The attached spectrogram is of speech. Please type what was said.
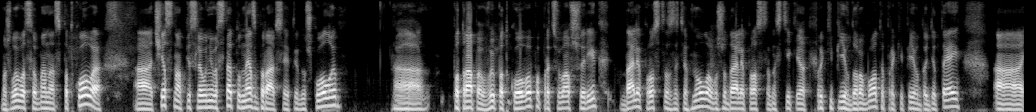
Можливо, це в мене спадкове. А, Чесно, після університету не збирався йти до школи. А, Потрапив випадково, попрацювавши рік, далі просто затягнуло. Вже далі просто настільки прикипів до роботи, прикипів до дітей. А,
